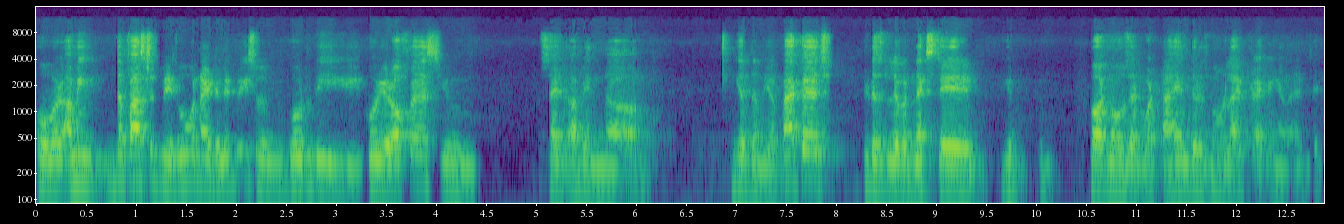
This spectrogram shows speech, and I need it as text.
over, I mean, the fastest way is overnight delivery. So you go to the courier office, you send, I mean, uh, give them your package. It is delivered next day. You, God knows at what time. There is no live tracking and anything.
